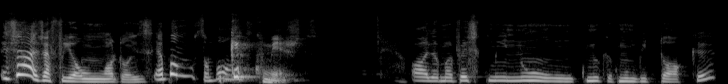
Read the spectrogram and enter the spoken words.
Já, já fui a um ou dois. É bom, são bons. O que é que comeste? Olha, uma vez comi num. Comi, comi um bitoque.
